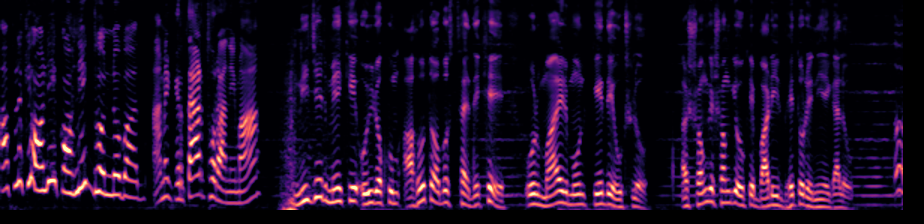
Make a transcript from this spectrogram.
আপনাকে অনেক অনেক ধন্যবাদ। আমি কৃতার্থ রানীমা নিজের মেয়েকে ওই রকম আহত অবস্থায় দেখে ওর মায়ের মন কেঁদে উঠল আর সঙ্গে সঙ্গে ওকে বাড়ির ভেতরে নিয়ে গেল। ও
